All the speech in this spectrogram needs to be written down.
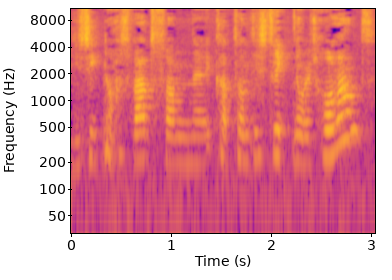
Je ziet nog eens wat van... ik had dan district Noord-Holland.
